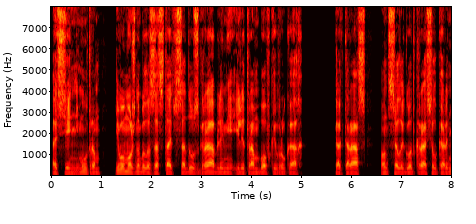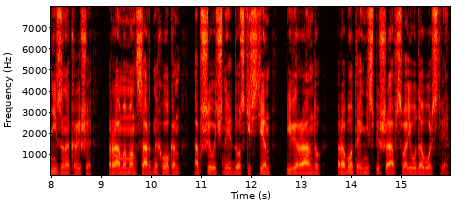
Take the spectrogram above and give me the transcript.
Осенним утром его можно было застать в саду с граблями или трамбовкой в руках. Как-то раз он целый год красил карнизы на крыше, рамы мансардных окон, обшивочные доски стен и веранду, работая не спеша в свое удовольствие.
